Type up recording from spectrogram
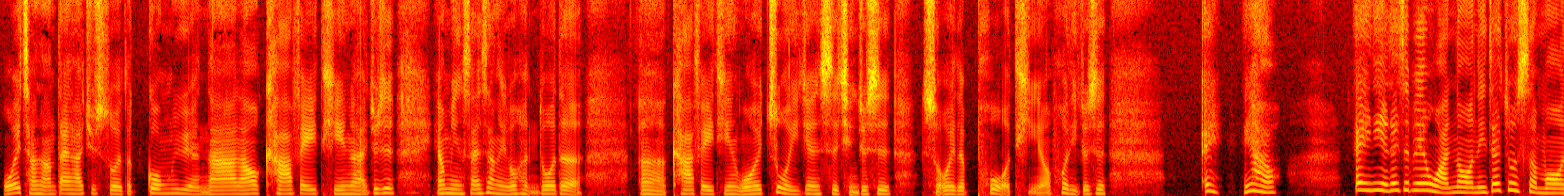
我会常常带她去所有的公园啊，然后咖啡厅啊，就是阳明山上有很多的。呃，咖啡厅，我会做一件事情，就是所谓的破题哦。破题就是，哎，你好，哎，你也在这边玩哦？你在做什么？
